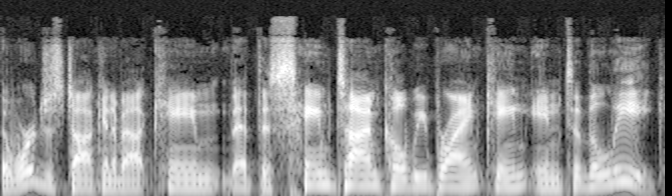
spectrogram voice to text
that we're just talking about came at the same time Kobe Bryant came into the league.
